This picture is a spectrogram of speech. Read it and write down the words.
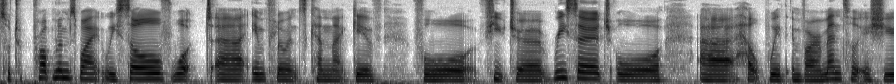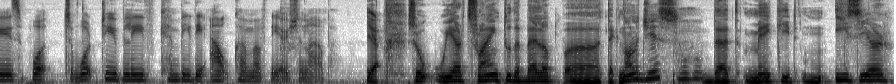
sort of problems might we solve? What uh, influence can that give for future research or uh, help with environmental issues? What what do you believe can be the outcome of the Ocean Lab? Yeah, so we are trying to develop uh, technologies that make it easier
